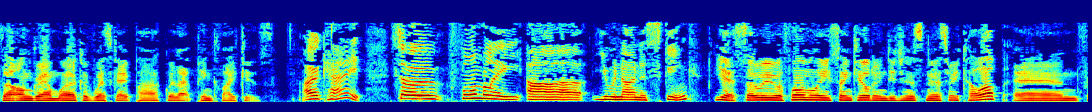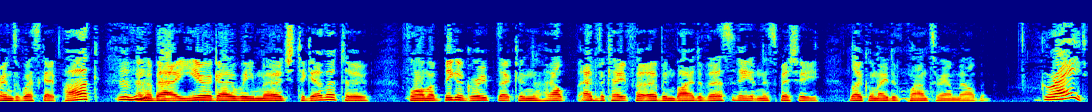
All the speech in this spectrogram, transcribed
the on-ground work of Westgate Park where that pink lake is. Okay, so formerly uh, you were known as SKINC. Yes, so we were formerly St Kilda Indigenous Nursery Co-op and Friends of Westgate Park, and about a year ago we merged together to form a bigger group that can help advocate for urban biodiversity and especially local native plants around Melbourne. Great.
